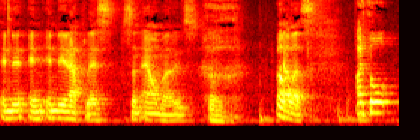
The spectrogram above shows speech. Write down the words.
in in Indianapolis, St Elmo's. Tell us. I thought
